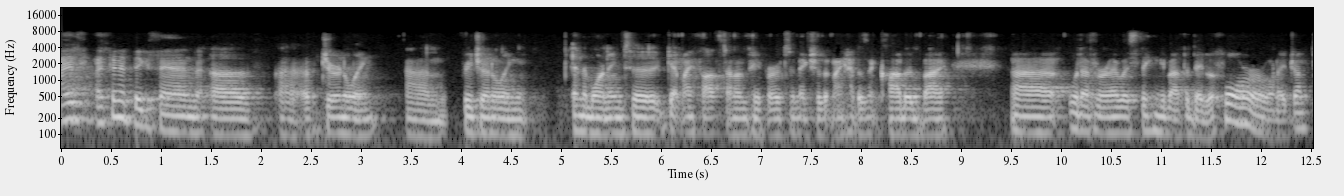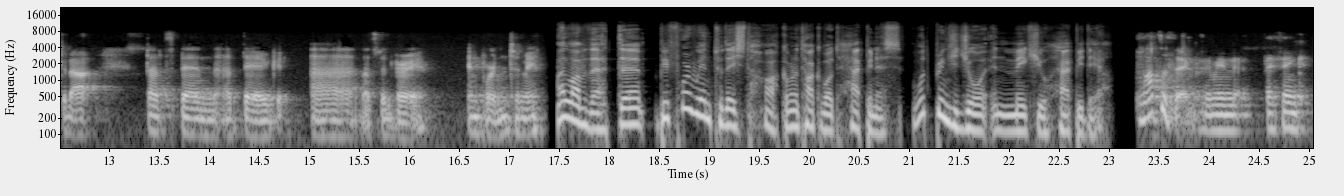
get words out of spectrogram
I've I've been a big fan of uh, of journaling, um, free journaling in the morning to get my thoughts down on paper to make sure that my head isn't clouded by uh, whatever I was thinking about the day before or what I dreamt about. That's been a big. Uh, that's been very important to me. I love that. Uh, before we end today's talk, I want to talk about happiness. What brings you joy and makes you happy, Dale? Lots of things. I mean, I think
